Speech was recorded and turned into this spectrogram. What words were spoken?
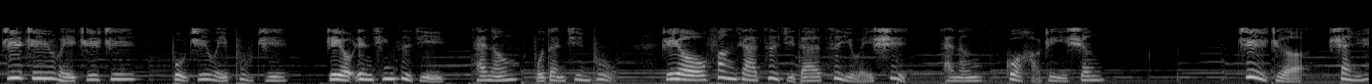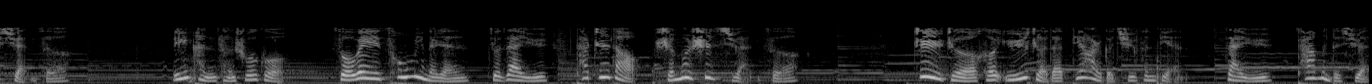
知之为知之，不知为不知。只有认清自己，才能不断进步；只有放下自己的自以为是，才能过好这一生。智者善于选择。林肯曾说过：“所谓聪明的人，就在于他知道什么是选择。”智者和愚者的第二个区分点在于他们的选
